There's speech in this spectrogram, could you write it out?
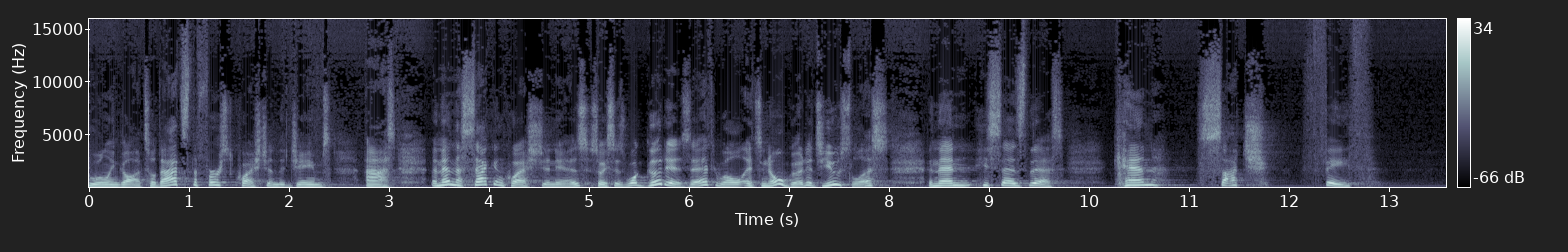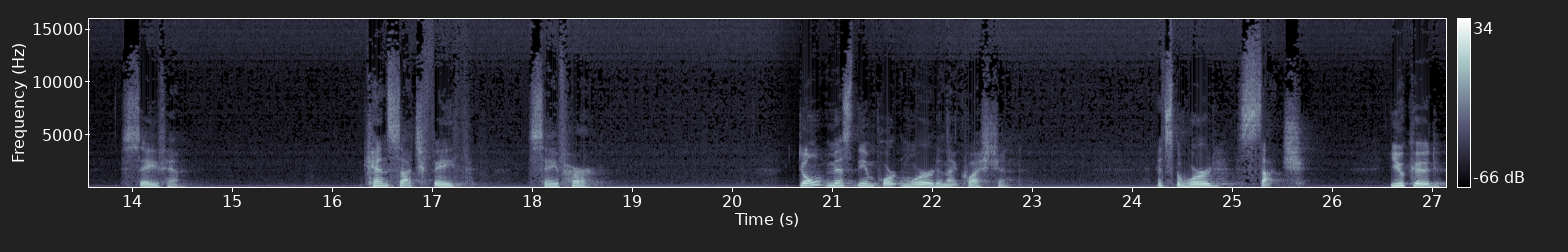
fooling God? So that's the first question that James asked. And then the second question is so he says, What good is it? Well, it's no good, it's useless. And then he says this Can such faith save him? Can such faith save her? Don't miss the important word in that question. It's the word such. You could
